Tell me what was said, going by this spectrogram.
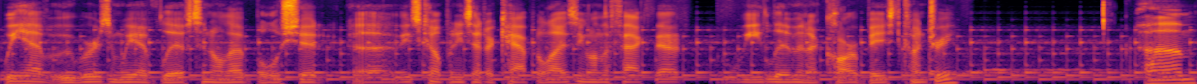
we have Ubers and we have Lyfts and all that bullshit. Uh, these companies that are capitalizing on the fact that we live in a car based country. Um,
